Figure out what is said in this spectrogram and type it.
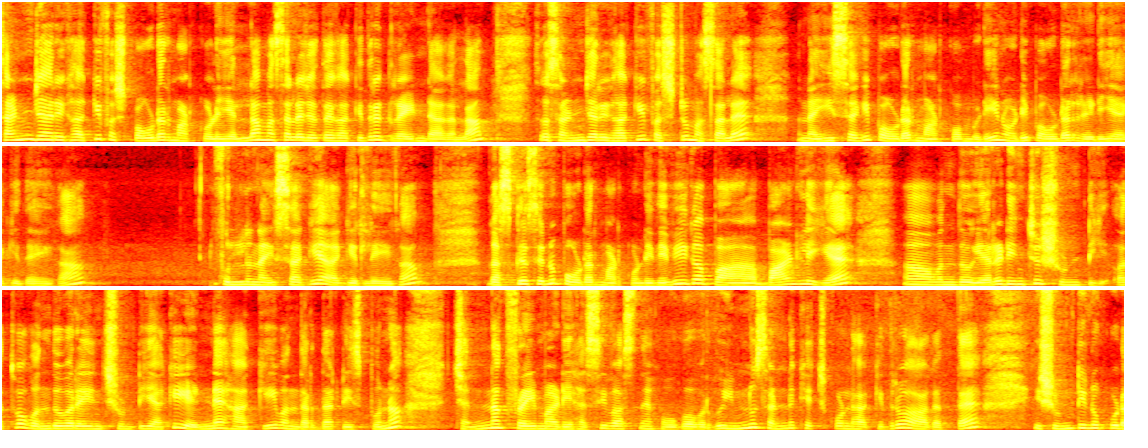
ಸಣ್ಣ ಜಾರಿಗೆ ಹಾಕಿ ಫಸ್ಟ್ ಪೌಡರ್ ಮಾಡ್ಕೊಳ್ಳಿ. ಎಲ್ಲ ಮಸಾಲೆ ಜೊತೆಗೆ ಹಾಕಿದರೆ ಗ್ರೈಂಡ್ ಆಗಲ್ಲ. ಸೊ ಸಣ್ಣ ಜಾರಿಗೆ ಹಾಕಿ ಫಸ್ಟು ಮಸಾಲೆ ನೈಸಾಗಿ ಪೌಡರ್ ಮಾಡ್ಕೊಂಬಿಡಿ. ನೋಡಿ ಪೌಡರ್ ರೆಡಿಯಾಗಿದೆ ಈಗ. ಫುಲ್ ನೈಸಾಗಿ ಆಗಿರಲಿ ಈಗ. ಗಸಗಸೆನೂ ಪೌಡರ್ ಮಾಡ್ಕೊಂಡಿದ್ದೀವಿ ಈಗ ಬಾಣಲಿಗೆ ಒಂದು ಎರಡು ಇಂಚು ಶುಂಠಿ ಅಥವಾ ಒಂದೂವರೆ ಇಂಚು ಶುಂಠಿ ಹಾಕಿ, ಎಣ್ಣೆ ಹಾಕಿ ಒಂದು ಅರ್ಧ ಟೀ ಸ್ಪೂನು ಚೆನ್ನಾಗಿ ಫ್ರೈ ಮಾಡಿ ಹಸಿ ವಾಸನೆ ಹೋಗೋವರೆಗೂ ಇನ್ನೂ ಸಣ್ಣಕ್ಕೆ ಹೆಚ್ಕೊಂಡು ಹಾಕಿದರೂ ಆಗುತ್ತೆ. ಈ ಶುಂಠಿನೂ ಕೂಡ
